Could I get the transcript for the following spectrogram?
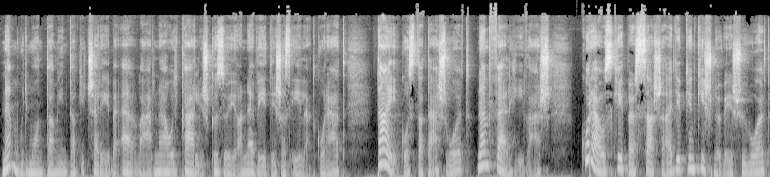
Nem úgy mondta, mint aki cserébe elvárná, hogy Kárl is közölje a nevét és az életkorát. Tájékoztatás volt, nem felhívás. Korához képest Sasha egyébként kisnövésű volt,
